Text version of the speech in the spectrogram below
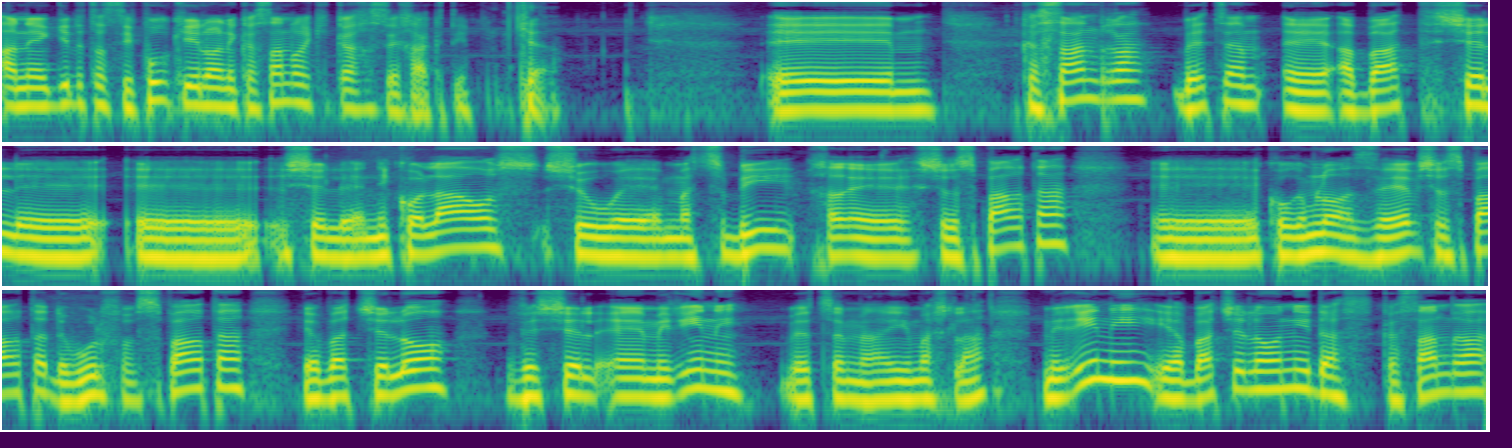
אני אגיד את הסיפור כאילו אני קסנדרה, כי ככה שיחקתי. כן. קסנדרה בעצם אה, הבת של, אה, אה, של ניקולאוס שהוא אה, מצביא אה, של ספרטה, אה, קוראים לו הזאב של ספרטה, The Wolf of Sparta, היא הבת שלו ושל אה, מיריני, בעצם האימא שלה. מיריני היא הבת של לאונידס, קסנדרה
